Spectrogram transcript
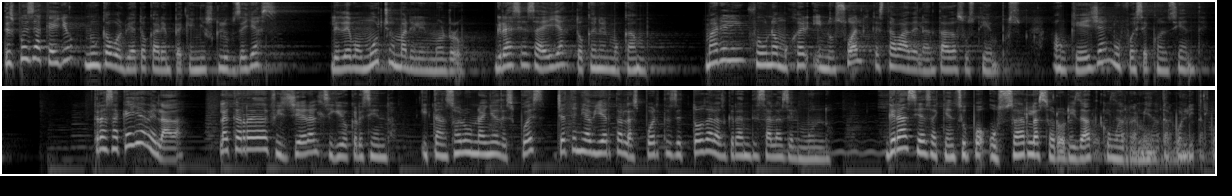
Después de aquello, nunca volvió a tocar en pequeños clubs de jazz. Le debo mucho a Marilyn Monroe. Gracias a ella toqué en el Mocambo. Marilyn fue una mujer inusual que estaba adelantada a sus tiempos, aunque ella no fuese consciente. Tras aquella velada, la carrera de Fitzgerald siguió creciendo, y tan solo un año después ya tenía abiertas las puertas de todas las grandes salas del mundo, gracias a quien supo usar la sororidad como herramienta política.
